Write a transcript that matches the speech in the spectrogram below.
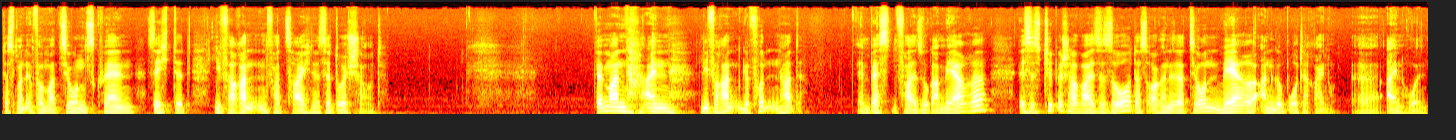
dass man Informationsquellen sichtet, Lieferantenverzeichnisse durchschaut. Wenn man einen Lieferanten gefunden hat, im besten Fall sogar mehrere, ist es typischerweise so, dass Organisationen mehrere Angebote rein, äh, einholen.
